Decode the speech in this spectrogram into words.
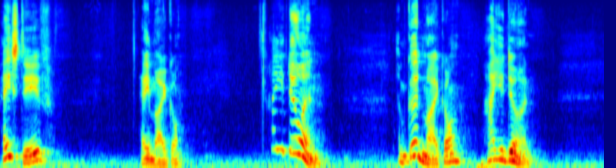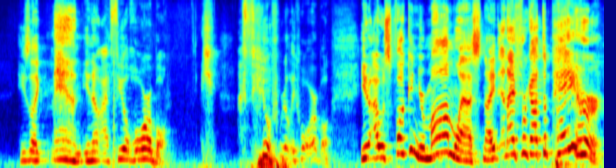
Hey, Steve. Hey, Michael. How you doing? I'm good, Michael. How you doing? He's like, man, you know, I feel horrible. Feel really horrible. You know, I was fucking your mom last night and I forgot to pay her.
